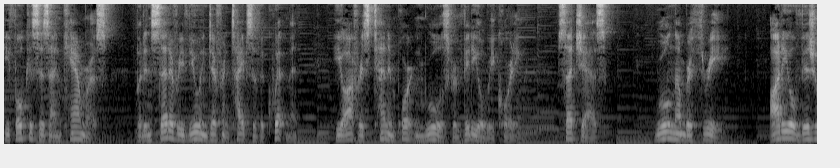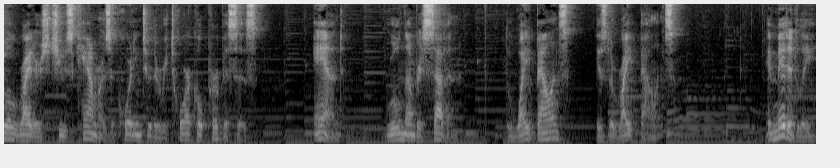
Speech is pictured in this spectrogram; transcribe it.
he focuses on cameras, but instead of reviewing different types of equipment, he offers 10 important rules for video recording, such as Rule number 3 audiovisual writers choose cameras according to their rhetorical purposes. And rule number seven the white balance is the right balance. Admittedly,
